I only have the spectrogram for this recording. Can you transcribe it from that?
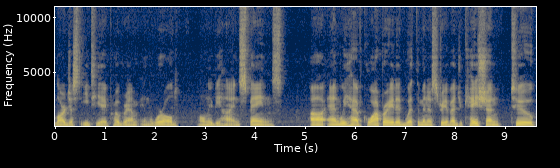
largest ETA program in the world, only behind Spain's. Uh, and we have cooperated with the Ministry of Education to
